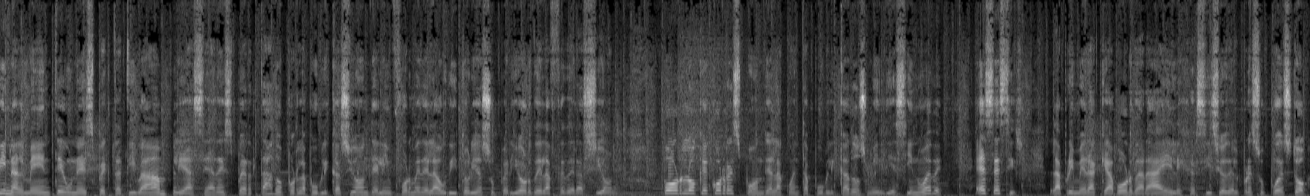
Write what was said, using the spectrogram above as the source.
Finalmente, una expectativa amplia se ha despertado por la publicación del informe de la Auditoría Superior de la Federación, por lo que corresponde a la cuenta pública 2019, es decir, la primera que abordará el ejercicio del presupuesto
